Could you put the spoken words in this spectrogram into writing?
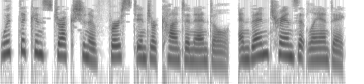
With the construction of first intercontinental, and then transatlantic,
